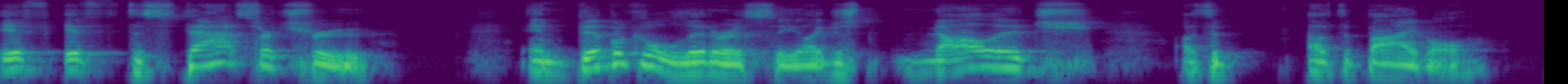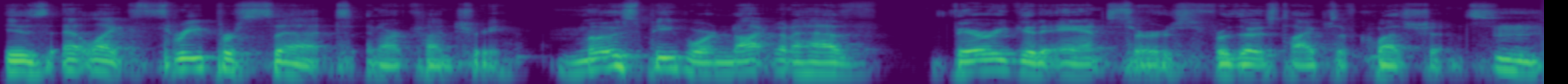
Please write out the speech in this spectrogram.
If if the stats are true and biblical literacy, like just knowledge of the of the Bible is at like 3% in our country. Most people are not going to have very good answers for those types of questions Mm.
